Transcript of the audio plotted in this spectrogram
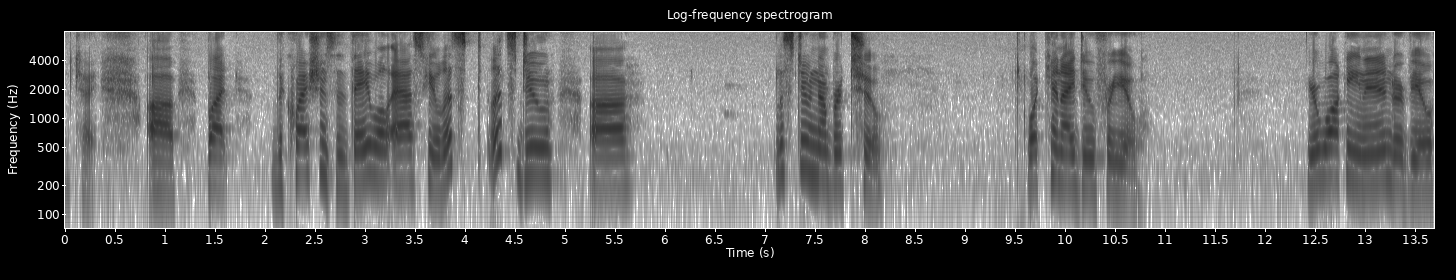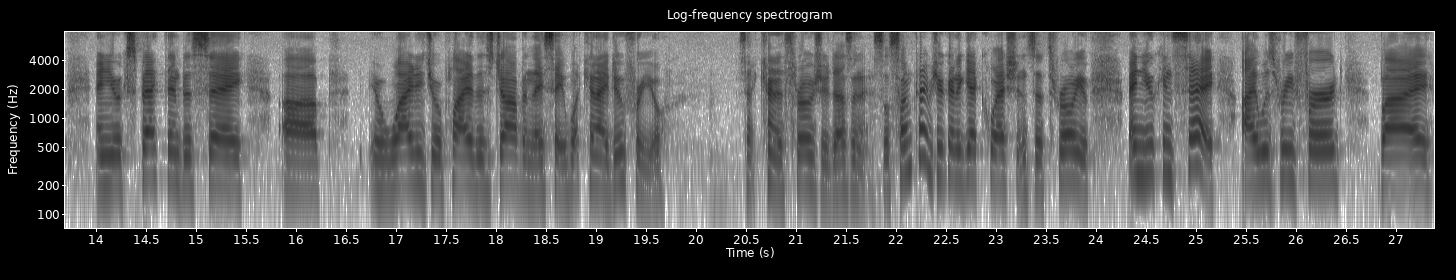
Okay. Uh, but the questions that they will ask you, let's, let's do, uh, let's do number two. What can I do for you? You're walking in an interview and you expect them to say, uh, you know, why did you apply to this job? And they say, what can I do for you? That kind of throws you, doesn't it? So sometimes you're going to get questions that throw you. And you can say, I was referred by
